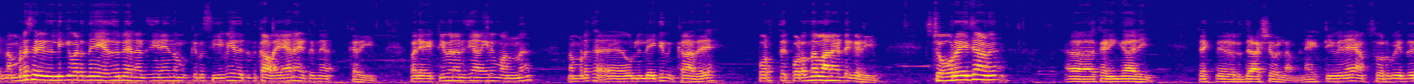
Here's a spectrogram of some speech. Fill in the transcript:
നമ്മുടെ ശരീരത്തിലേക്ക് വരുന്ന ഏതൊരു എനർജീനെ നമുക്ക് റിസീവ് ചെയ്തിട്ട് കളയാനായിട്ട് കഴിയും. അപ്പോൾ നെഗറ്റീവ് എനർജി ആണെങ്കിലും വന്ന് നമ്മുടെ ഉള്ളിലേക്ക് നിൽക്കാതെ പുറത്ത് പുറന്തള്ളാനായിട്ട് കഴിയും. സ്റ്റോറേജ് ആണ് കരിങ്കാലി രക്ത രുദ്രാക്ഷമെല്ലാം. നെഗറ്റീവിനെ അബ്സോർബ് ചെയ്ത്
